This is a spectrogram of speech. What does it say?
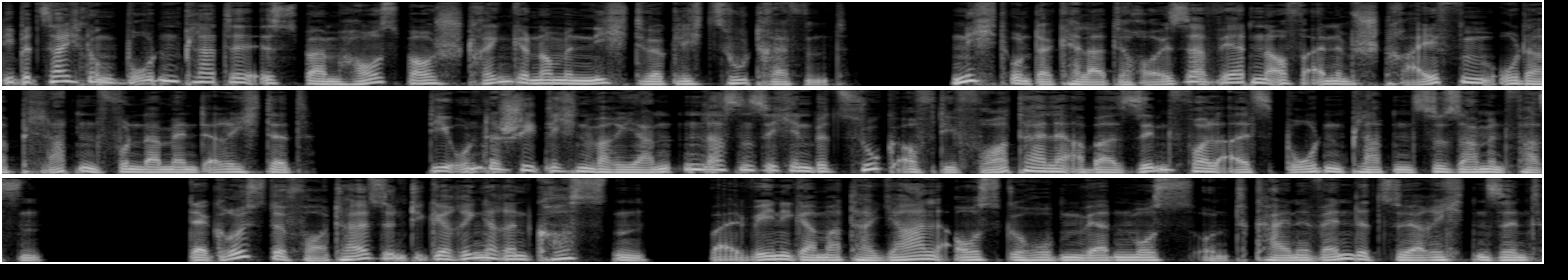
Die Bezeichnung Bodenplatte ist beim Hausbau streng genommen nicht wirklich zutreffend. Nicht unterkellerte Häuser werden auf einem Streifen- oder Plattenfundament errichtet. Die unterschiedlichen Varianten lassen sich in Bezug auf die Vorteile aber sinnvoll als Bodenplatten zusammenfassen. Der größte Vorteil sind die geringeren Kosten, weil weniger Material ausgehoben werden muss und keine Wände zu errichten sind.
